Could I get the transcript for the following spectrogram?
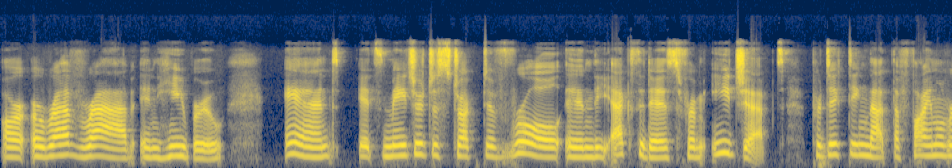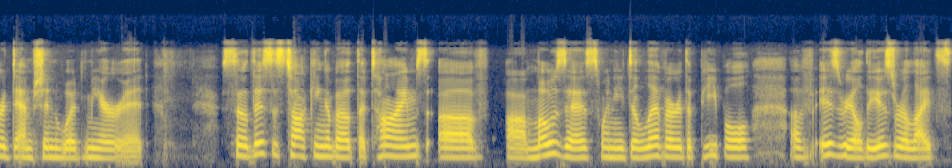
or Erev Rab in Hebrew, and its major destructive role in the exodus from Egypt, predicting that the final redemption would mirror it. So, this is talking about the times of uh, Moses when he delivered the people of Israel, the Israelites,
